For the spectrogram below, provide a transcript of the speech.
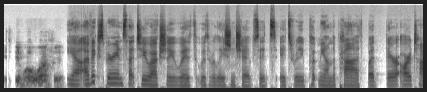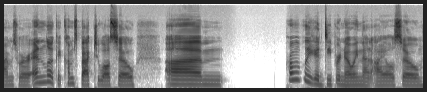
it's been well worth it. Yeah, I've experienced that too actually with with relationships. It's it's really put me on the path, but there are times where and look, it comes back to also um probably a deeper knowing that I also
